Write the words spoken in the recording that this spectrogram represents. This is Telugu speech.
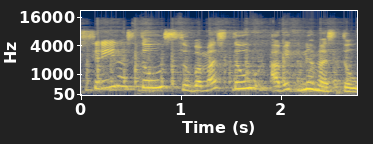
శ్రీరస్తు శుభమస్తు అవిఘ్నమస్తు.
